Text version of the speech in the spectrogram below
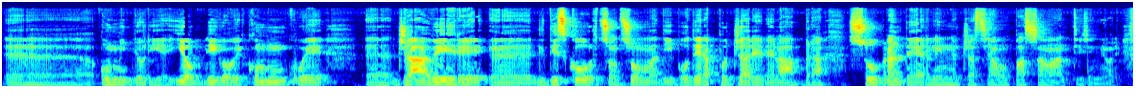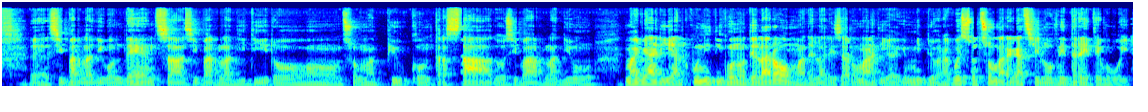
eh, o migliorie. Io dico che comunque eh, già avere eh, il discorso insomma di poter appoggiare le labbra sopra il Derlin già siamo un passo avanti signori. Eh, si parla di condensa si parla di tiro insomma più contrastato si parla di un magari alcuni dicono dell'aroma della resa aromatica che migliora. Questo insomma ragazzi lo vedrete voi.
